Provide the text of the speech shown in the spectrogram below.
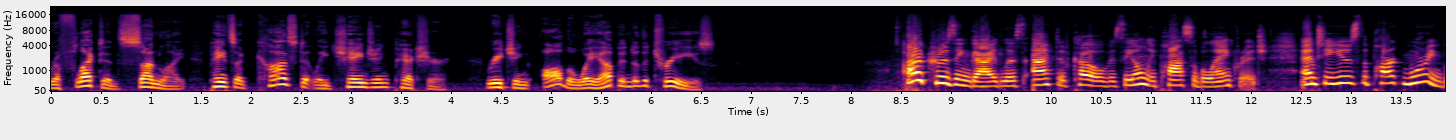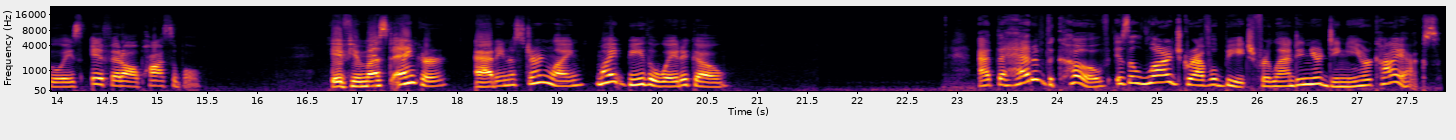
Reflected sunlight paints a constantly changing picture, reaching all the way up into the trees. Our cruising guide lists Active Cove as the only possible anchorage, and to use the park mooring buoys if at all possible. If you must anchor, adding a stern line might be the way to go. At the head of the cove is a large gravel beach for landing your dinghy or kayaks.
